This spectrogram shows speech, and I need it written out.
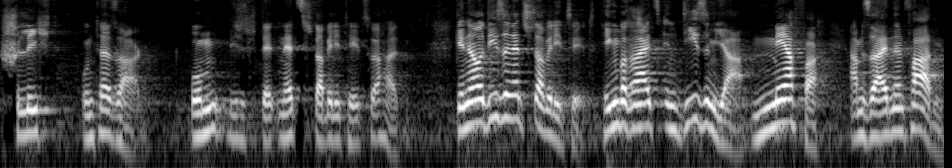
schlicht untersagen, um die Netzstabilität zu erhalten. Genau diese Netzstabilität hing bereits in diesem Jahr mehrfach am seidenen Faden.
